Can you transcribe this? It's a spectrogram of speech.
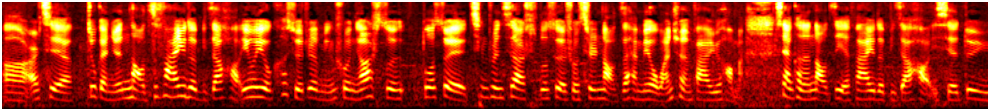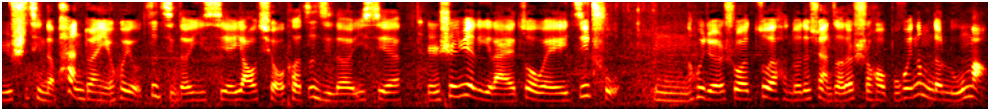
呃，而且就感觉脑子发育的比较好，因为有科学证明说你二十岁多岁青春期二十多岁的时候，其实脑子还没有完全发育好嘛，现在可能脑子也发育的比较好一些，对于事情的判断也会有自己的一些要求和自己的一些人生阅历来作为基础。嗯，会觉得说做很多的选择的时候不会那么的鲁莽，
